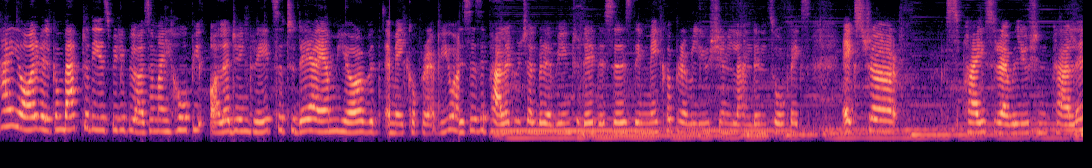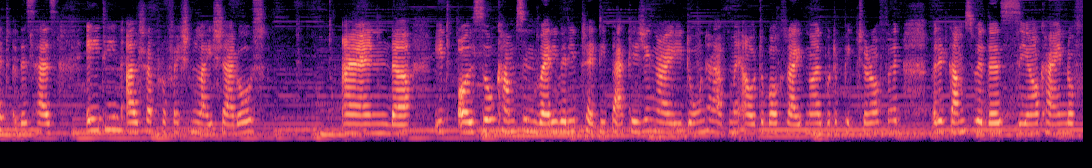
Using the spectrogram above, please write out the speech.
Hi y'all welcome back to the SBT Blossom. I hope you all are doing great. So today I am here with a makeup review. This is the palette which I'll be reviewing today. This is the Makeup Revolution London Soph X Extra Spice Revolution palette. This has 18 ultra professional eyeshadows and uh, it also comes in very very pretty packaging i don't have my outer box right now i'll put a picture of it but it comes with this you know kind of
